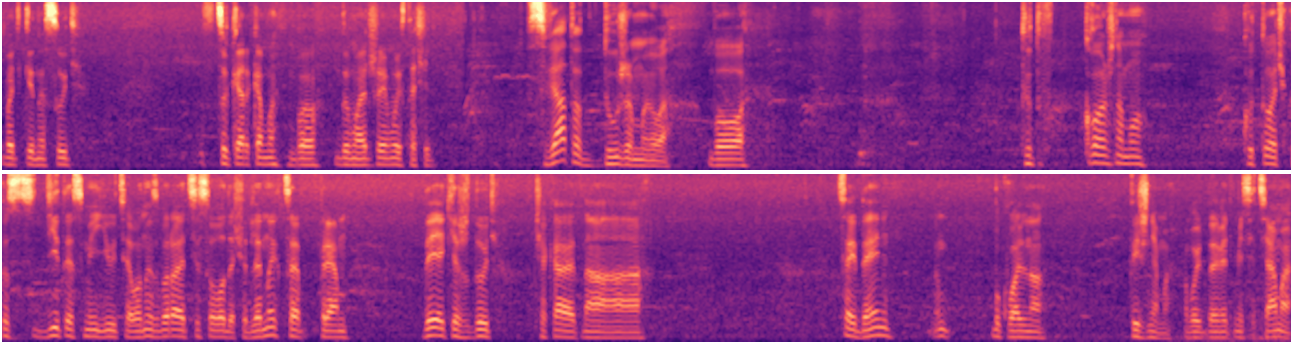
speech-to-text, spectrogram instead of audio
батьки несуть з цукерками, бо думають, що їм вистачить. Свято дуже миле, бо тут в кожному куточку діти сміються, вони збирають ці солодощі. Для них це прям деякі ждуть, чекають на цей день ну, буквально тижнями або навіть місяцями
